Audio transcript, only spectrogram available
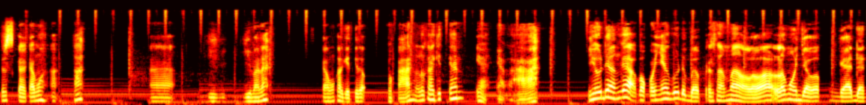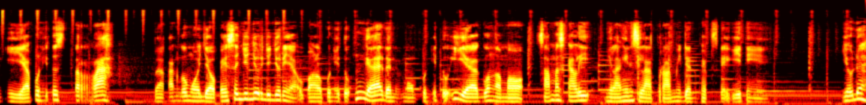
Terus kayak kamu ah, uh, gimana? Kamu kaget gitu? Tuh kan lo kaget kan? Ya lah. Ya udah enggak. Pokoknya gue udah baper sama lo. Lo mau jawab enggak dan iya pun itu terah bahkan gue mau jawabnya sejujur jujurnya walaupun itu enggak dan maupun itu iya gue nggak mau sama sekali ngilangin silaturahmi dan vibes kayak gini. Ya udah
